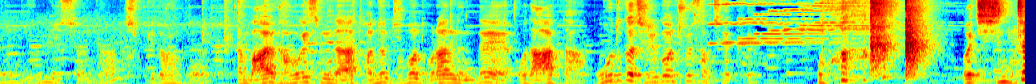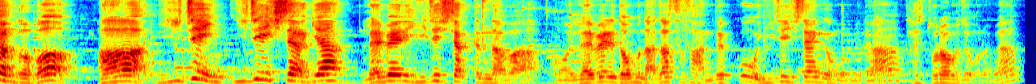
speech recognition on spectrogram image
이름이 있었나 싶기도 하고. 일단 마을 가보겠습니다. 던전 두 번 돌았는데 어 나왔다. 모두가 즐거운 출석 체크 와 진짠가 봐? 아 이제 이제 시작이야? 레벨이 이제 시작됐나봐. 어 레벨이 너무 낮았어서 안 됐고 이제 시작인가 봅니다. 다시 돌아보자 그러면.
